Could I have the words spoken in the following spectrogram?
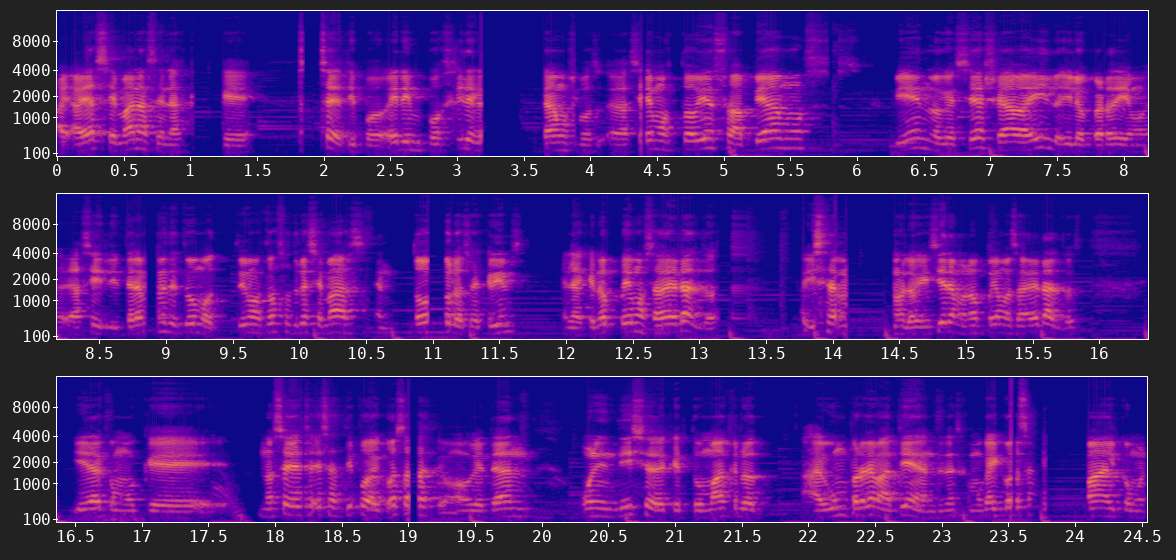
Había semanas en las que, sé, tipo, era imposible que hacíamos todo bien, swapeamos bien, lo que sea, llegaba ahí y lo perdíamos. Así, literalmente tuvimos, tuvimos dos o tres semanas en todos los screens en las que no podíamos saber altos. Hiciéramos lo que hiciéramos, no podíamos saber altos y era como que, no sé, ese tipo de cosas como que te dan un indicio de que tu macro algún problema tiene, ¿entendés? Como que hay cosas que mal, como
